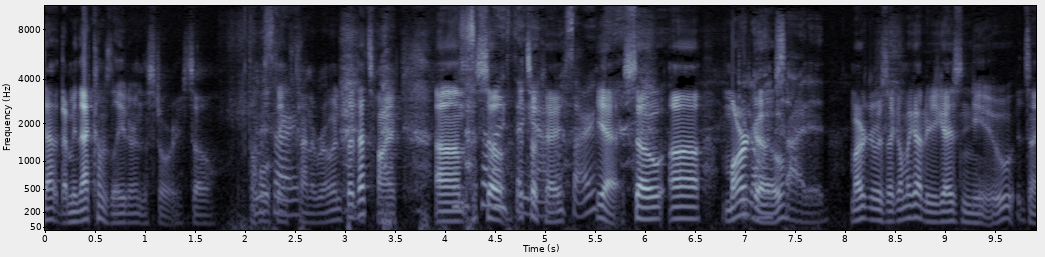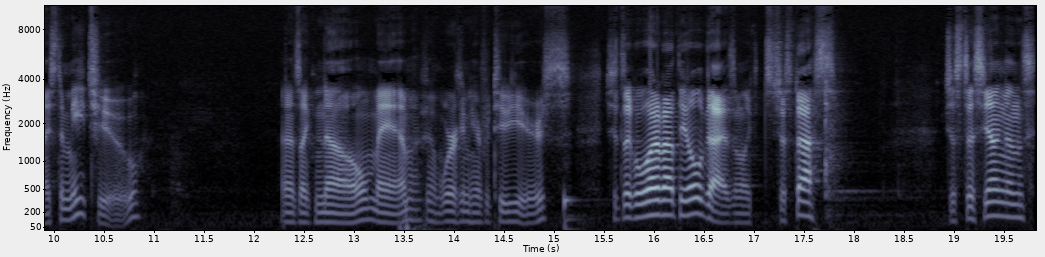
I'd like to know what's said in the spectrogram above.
That I mean, that comes later in the story, so the I'm whole sorry. thing's kind of ruined, but that's fine. Um so everything it's out, okay. I'm sorry. Yeah, so uh Margot excited. Margaret was like, "Oh my god, are you guys new? It's nice to meet you." And I was like, "No, ma'am. I've been working here for two years." She's like, "Well, what about the old guys?" I'm like, "It's just us, just us youngins."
